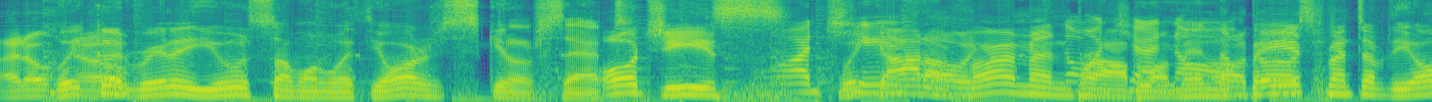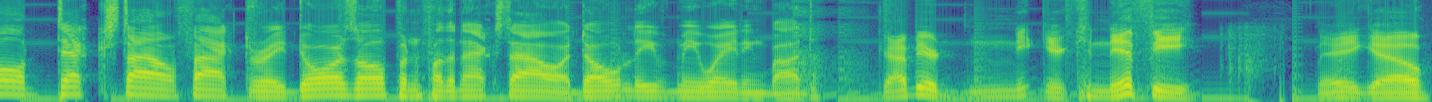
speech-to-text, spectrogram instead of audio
I don't we know. could really use someone with your skill set. oh jeez. Oh, jeez. we got a Oh, vermin don't problem in know. the basement of the old textile factory. Doors open for the next hour. Don't leave me waiting, bud. Grab your your kniffy. There you go.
